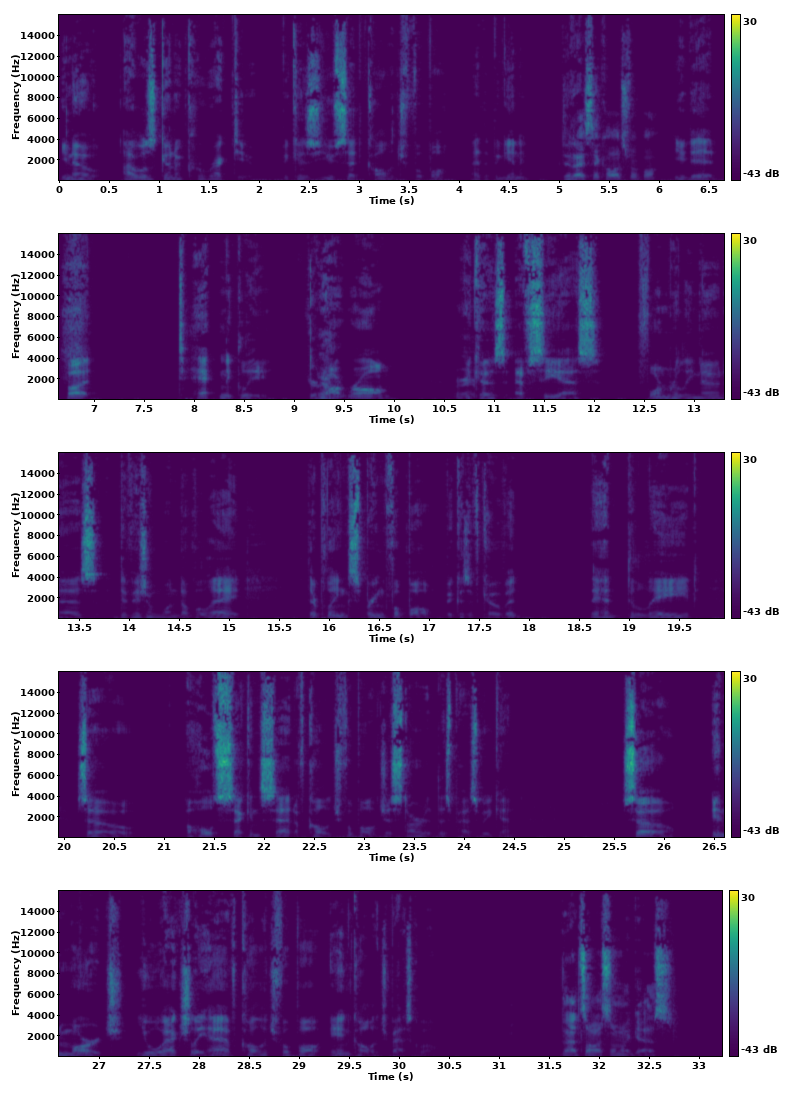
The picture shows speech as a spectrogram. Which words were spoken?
you know, I was gonna correct you because you said college football at the beginning. Did I say college football? You did, but technically, you're not wrong Right. because FCS, formerly known as Division One AA, they're playing spring football because of COVID. They had delayed, so a whole second set of college football just started this past weekend. So in March, you will actually have college football and college basketball. That's awesome, I guess.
